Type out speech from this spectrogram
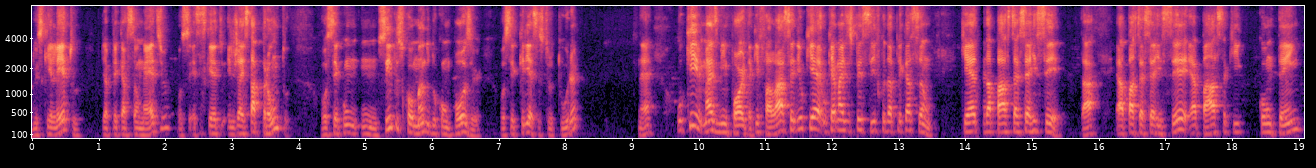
do esqueleto de aplicação médio. Esse esqueleto ele já está pronto. Você com um simples comando do Composer, você cria essa estrutura, né? O que mais me importa aqui falar seria o que é o que é mais específico da aplicação, que é da pasta SRC, tá? A pasta SRC é a pasta que contém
